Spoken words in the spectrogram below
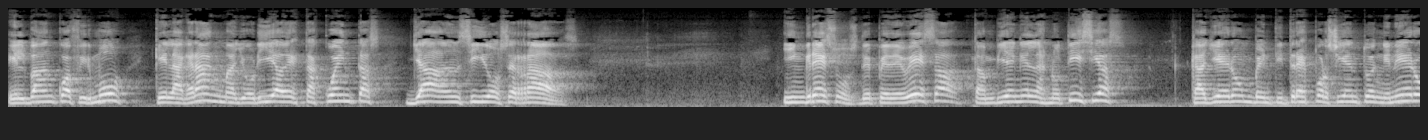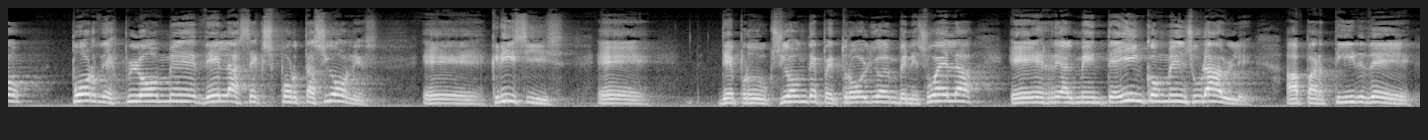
El banco afirmó que la gran mayoría de estas cuentas ya han sido cerradas. Ingresos de PDVSA también en las noticias cayeron 23% en enero por desplome de las exportaciones, eh, crisis eh, de producción de petróleo en Venezuela es realmente inconmensurable a partir de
